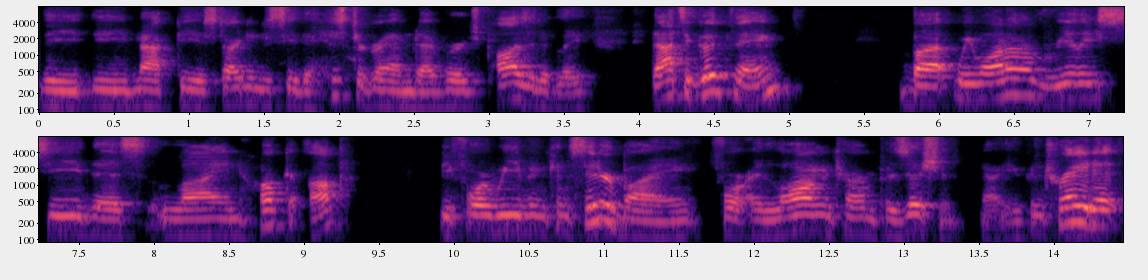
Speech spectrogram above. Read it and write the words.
The the MACD is starting to see the histogram diverge positively. That's a good thing but we want to really see this line hook up before we even consider buying for a long-term position. Now you can trade it,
